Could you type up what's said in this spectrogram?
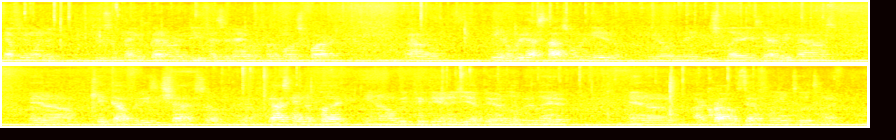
Definitely want to do some things better on the defensive end, but for the most part, um, you know, we got stops when we needed them. You know, we made huge plays, got rebounds, and um, kicked out for easy shots. So, you know, guys came to play. You know, we picked the energy up there a little bit later, and um, our crowd was definitely into it tonight.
